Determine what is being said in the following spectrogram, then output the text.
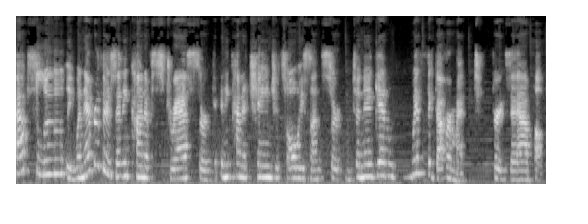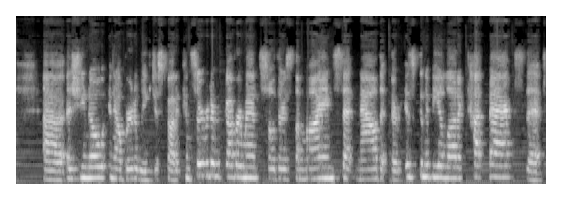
Absolutely. Whenever there's any kind of stress or any kind of change, it's always uncertain. And again, with the government, for example, uh, as you know, in Alberta, we've just got a conservative government. So there's the mindset now that there is going to be a lot of cutbacks, that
